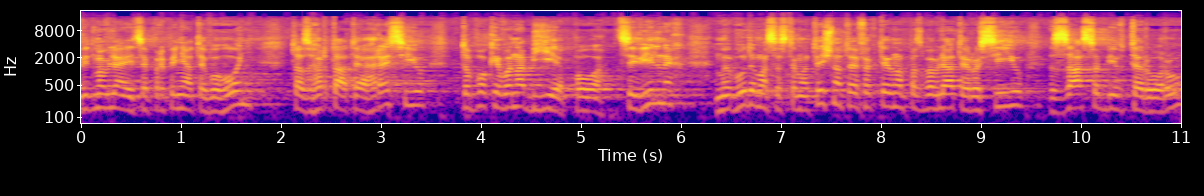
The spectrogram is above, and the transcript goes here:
відмовляється припиняти вогонь та згортати агресію, допоки вона б'є по цивільних, ми будемо систематично та ефективно позбавляти Росію засобів терору.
